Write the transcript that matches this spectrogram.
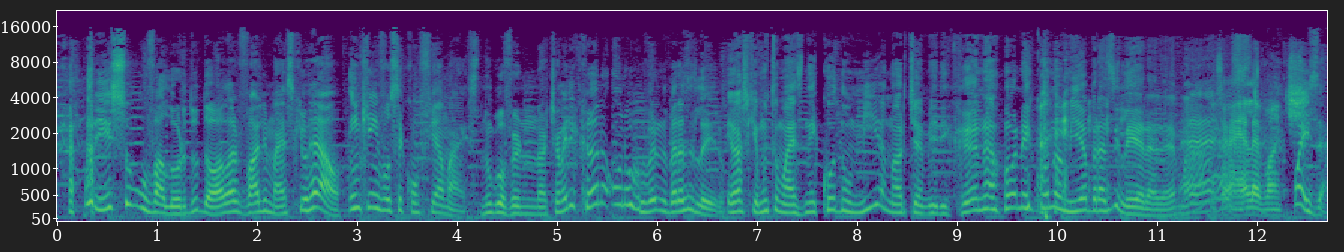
Por isso, o valor do dólar vale mais que o real. Em quem você confia mais? No governo norte-americano ou no governo brasileiro? Eu acho que é muito mais na economia norte-americana ou na economia brasileira, né? Mas... Isso é relevante. Pois é,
